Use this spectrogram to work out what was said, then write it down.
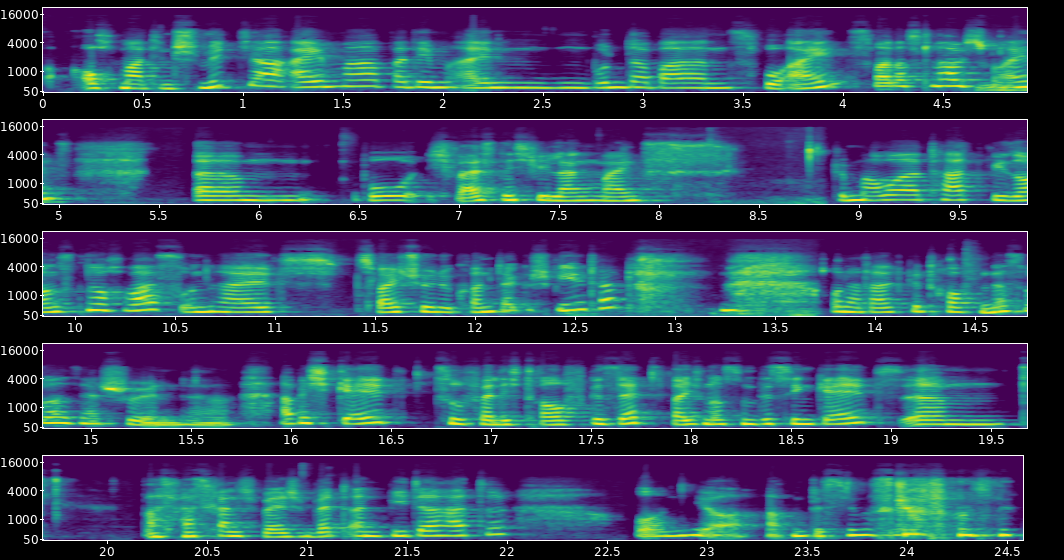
auch Martin Schmidt ja einmal bei dem einen wunderbaren 2-1 war das, glaube ich, 2-1, ähm, wo ich weiß nicht, wie lange Mainz gemauert hat wie sonst noch was und halt zwei schöne Konter gespielt hat und hat halt getroffen. Das war sehr schön. Da habe ich Geld zufällig drauf gesetzt, weil ich noch so ein bisschen Geld, ähm, was weiß gar nicht, welchen Wettanbieter hatte. Und ja, habe ein bisschen was gefunden.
